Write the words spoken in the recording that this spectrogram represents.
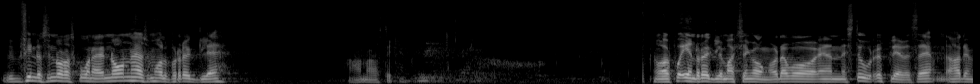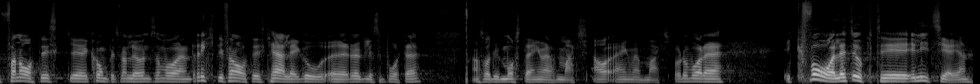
Vi befinner oss i norra Skåne. Är det någon här som håller på Rögle? Ja, några stycken. Jag var på en Rögle-match en gång och det var en stor upplevelse. Jag hade en fanatisk eh, kompis från Lund som var en riktigt fanatisk, härlig, god eh, Rögle-supporter. Han sa du måste hänga med på match. Ja, häng med på match. Och då var det i kvalet upp till elitserien.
